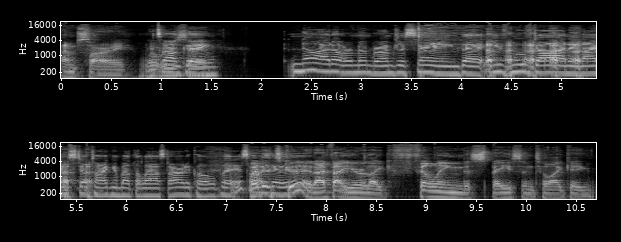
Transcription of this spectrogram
I'm sorry. What It's were all you good. No, I don't remember. I'm just saying that you've moved on and I'm still talking about the last article, but it's But it's good. I thought you were like filling the space until I could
